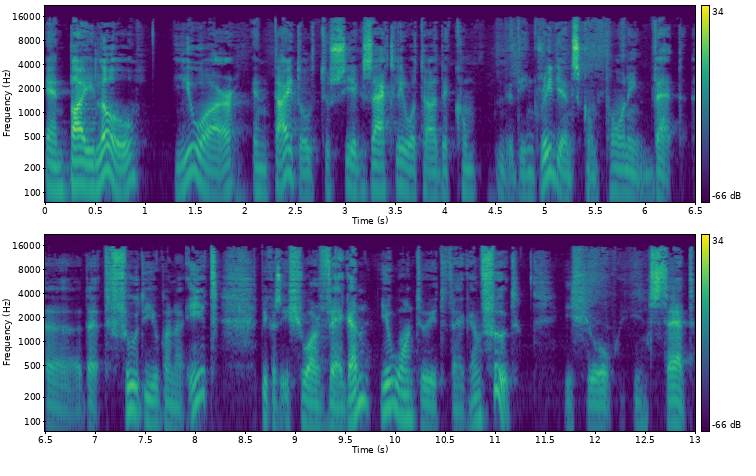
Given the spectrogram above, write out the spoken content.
And by law, you are entitled to see exactly what are the com- the ingredients composing that uh, that food you're gonna eat. Because if you are vegan, you want to eat vegan food. If you instead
